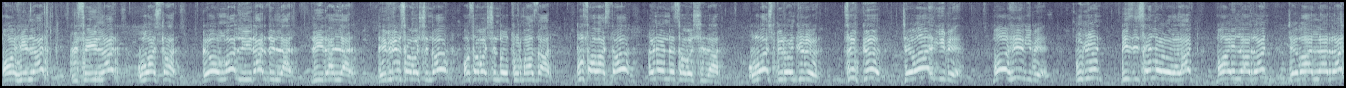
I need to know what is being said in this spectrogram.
Mahirler, Hüseyinler, Ulaşlar ve onlar liderdirler, liderler. Devrim savaşında masa başında oturmazlar. Bu savaşta ön önde savaşırlar. Ulaş bir öncüdür. Tıpkı Cevahir gibi, Mahir gibi. Bugün biz liseliler olarak mahillerden, cevahirlerden,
